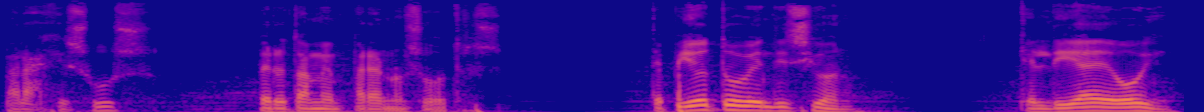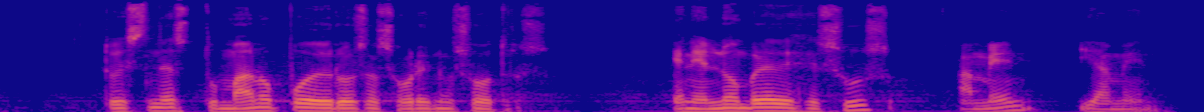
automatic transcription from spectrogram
para Jesús, pero también para nosotros. Te pido tu bendición que el día de hoy tú extiendas tu mano poderosa sobre nosotros. En el nombre de Jesús, amén y amén.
